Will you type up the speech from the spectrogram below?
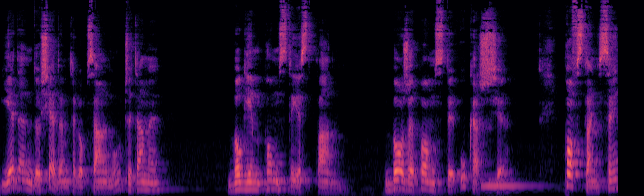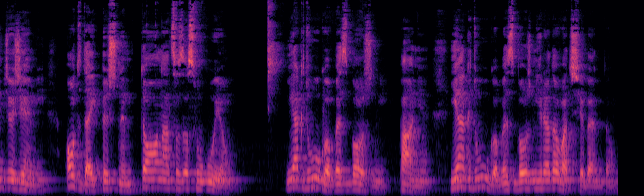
1 do 7 tego psalmu czytamy: Bogiem pomsty jest Pan. Boże pomsty, ukaż się. Powstań, sędzio ziemi, oddaj pysznym to, na co zasługują. Jak długo bezbożni, Panie, jak długo bezbożni radować się będą?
